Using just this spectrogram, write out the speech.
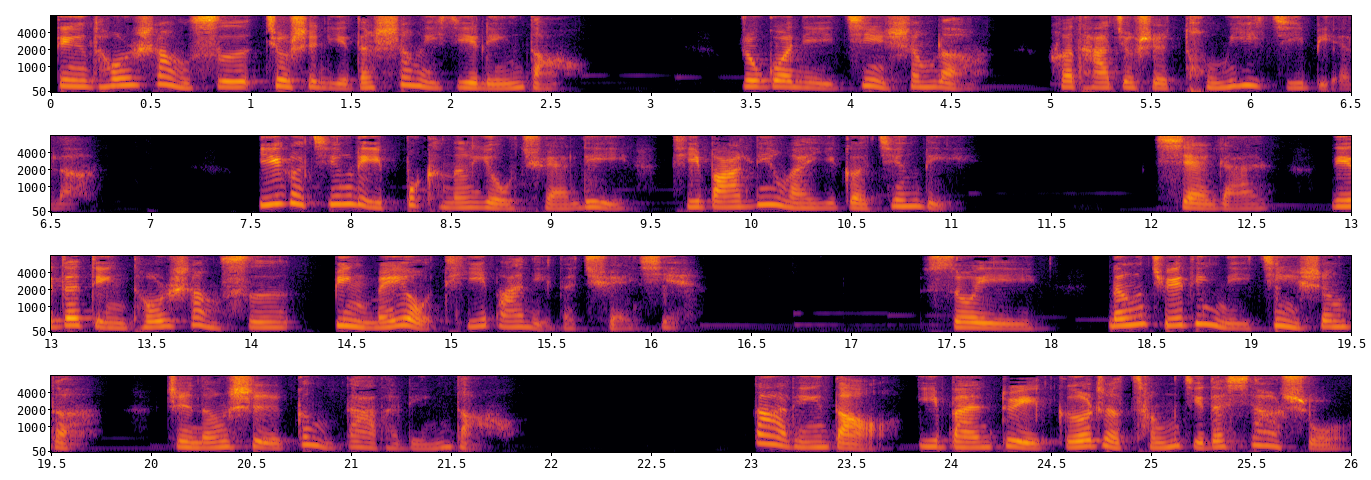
顶头上司就是你的上一级领导。如果你晋升了，和他就是同一级别了。一个经理不可能有权利提拔另外一个经理，显然你的顶头上司并没有提拔你的权限，所以能决定你晋升的只能是更大的领导。大领导一般对隔着层级的下属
